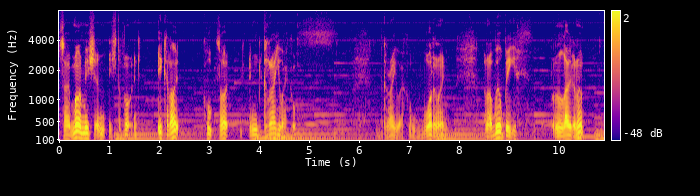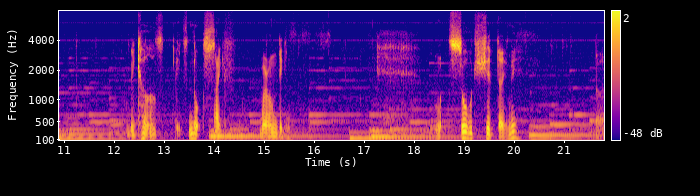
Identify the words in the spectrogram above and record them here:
So my mission is to find Icolite, Quartzite and Greywacke. Greywacke, what a name. And I will be loading up because it's not safe where I'm digging. My sword should do me, but I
